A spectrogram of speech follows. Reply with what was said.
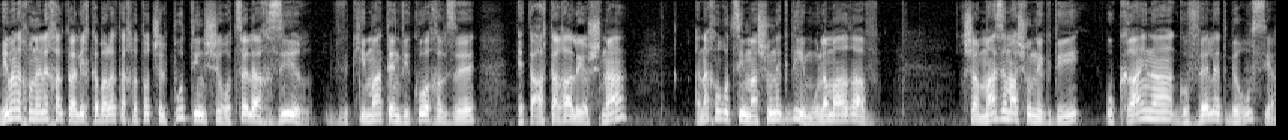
ואם אנחנו נלך על תהליך קבלת ההחלטות של פוטין, שרוצה להחזיר, וכמעט אין ויכוח על זה, את העטרה ליושנה, אנחנו רוצים משהו נגדי מול המערב. עכשיו, מה זה משהו נגדי? אוקראינה גובלת ברוסיה,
